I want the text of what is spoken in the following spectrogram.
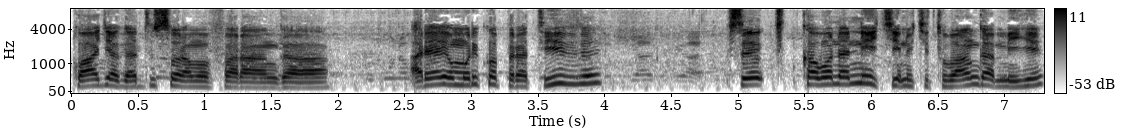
Twajyaga dusora amafaranga ari ayo muri koperative ukabona ni ikintu kitubangamiye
